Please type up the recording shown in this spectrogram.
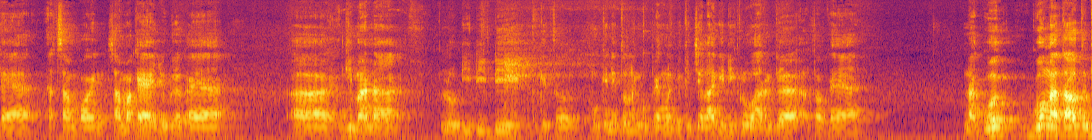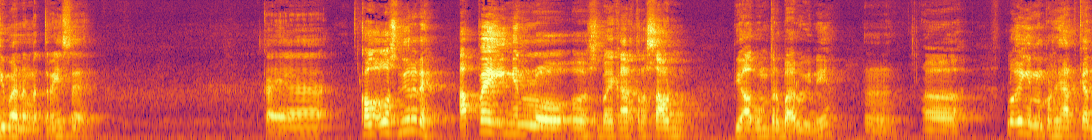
Kayak at some point sama kayak juga kayak eh, gimana lo dididik gitu. Mungkin itu lingkup yang lebih kecil lagi di keluarga atau kayak nah gue gue nggak tahu tuh gimana ngetrace ya kayak Kalau lo sendiri deh, apa yang ingin lo eh, sebagai karakter sound di album terbaru ini ya? hmm, eh, lo ingin memperlihatkan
